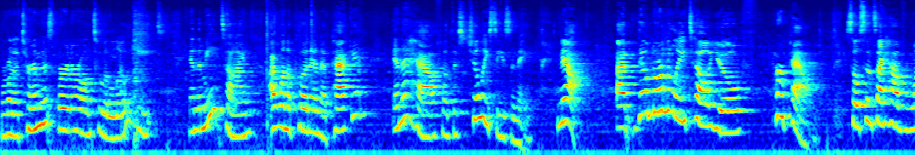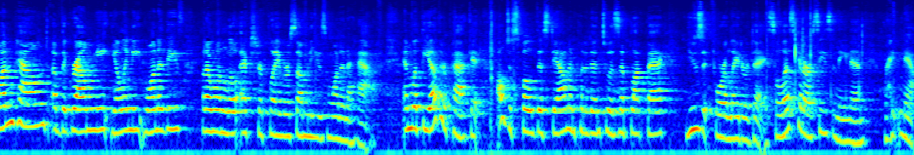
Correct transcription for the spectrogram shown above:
we're going to turn this burner onto a low heat. In the meantime, I want to put in a packet and a half of this chili seasoning. Now, they'll normally tell you per pound. So since I have one pound of the ground meat, you only need one of these, but I want a little extra flavor, so I'm gonna use one and a half. And with the other packet, I'll just fold this down and put it into a Ziploc bag, use it for a later day. So let's get our seasoning in right now.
